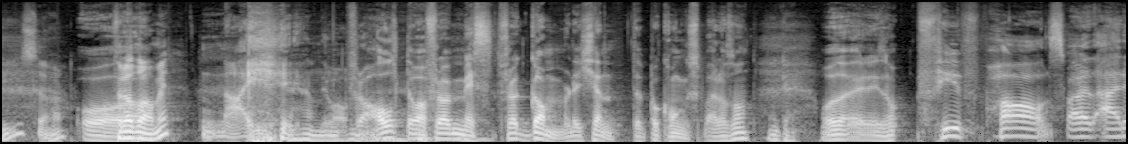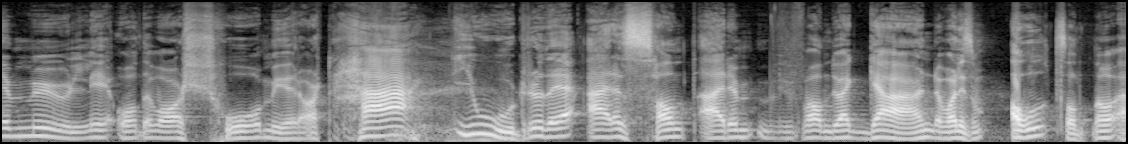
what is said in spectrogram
fy søren. Fra damer? Nei, det var fra alt. Det var fra, mest fra gamle kjente på Kongsberg og sånn. Og er liksom Fy faen, Svein, er det mulig? Og det var så mye rart. Hæ? Gjorde du det? Er det sant? Er det Fy faen, du er gæren. Det var liksom alt sånt noe.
